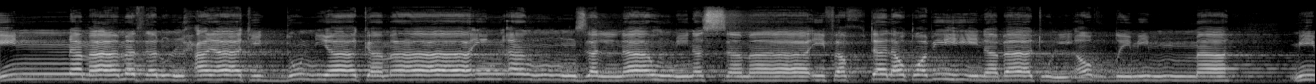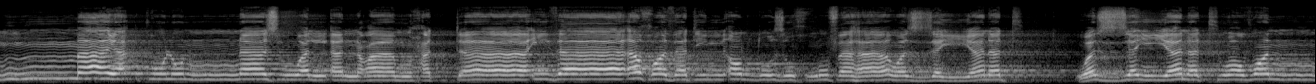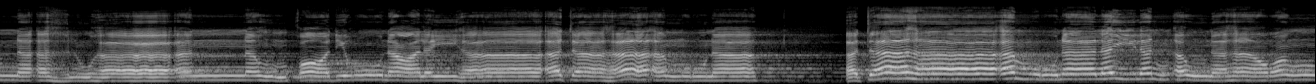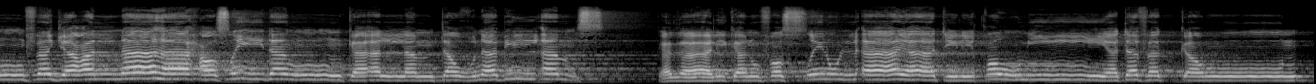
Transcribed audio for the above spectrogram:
إنما مثل الحياة الدنيا كماء إن أنزلناه من السماء فاختلط به نبات الأرض مما مما يأكل الناس والأنعام حتى إذا أخذت الأرض زخرفها وزينت وزينت وظن أهلها إنهم قادرون عليها أتاها أمرنا أتاها أمرنا ليلا أو نهارا فجعلناها حصيدا كأن لم تغن بالأمس. كذلك نفصل الآيات لقوم يتفكرون.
